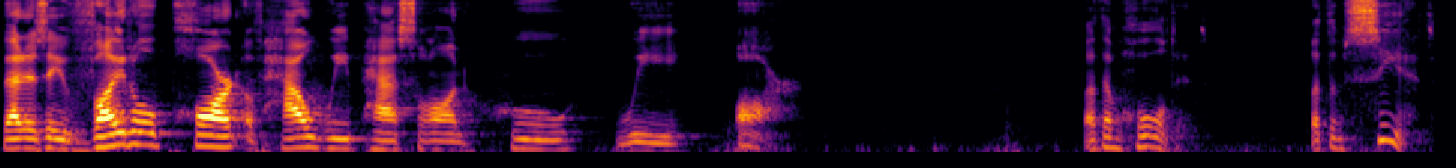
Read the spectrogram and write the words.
That is a vital part of how we pass on who we are. Let them hold it. Let them see it.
